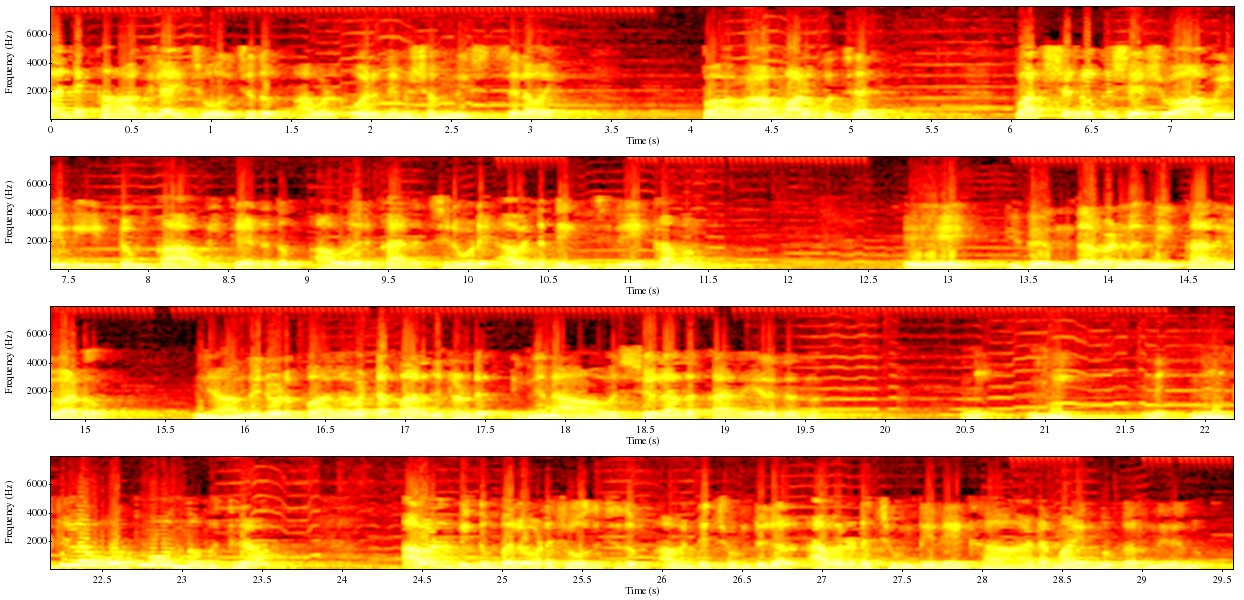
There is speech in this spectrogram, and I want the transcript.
തന്റെ കാതിലായി ചോദിച്ചതും അവൾ ഒരു നിമിഷം നിശ്ചലമായി. പറ അമ്മാൾ കൊച്ച്. വർഷങ്ങൾക്ക് ശേഷം ആ വിളി വീണ്ടും കാതിൽ കേട്ടതും അവൾ ഒരു കരച്ചിലോടെ അവന്റെ നെഞ്ചിലേക്ക് അമർന്നു. ഏയ് ഇതെന്താ പെണ്ണ്? നീ കരയുവാണോ ഞാൻ നിന്നോട് പലവട്ടം പറഞ്ഞിട്ടുണ്ട് ഇങ്ങനെ ആവശ്യമില്ലാതെ കരയരുതെന്ന്. നിനക്കെല്ലാം ഓർമ്മ വന്നോ ഭദ്ര? അവൾ വിതുമ്പലോടെ ചോദിച്ചതും അവന്റെ ചുണ്ടുകൾ അവളുടെ ചുണ്ടിനെ ഗാഠമായി നുകർന്നിരുന്നു.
